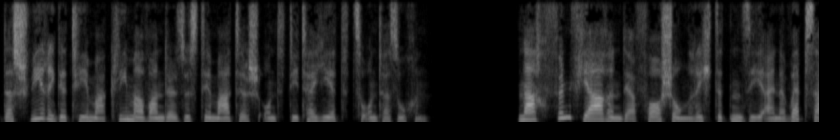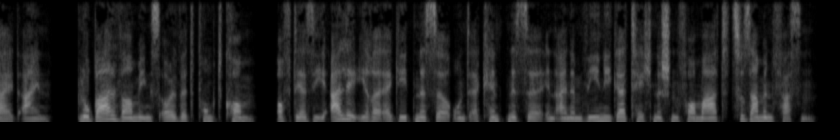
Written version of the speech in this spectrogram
das schwierige Thema Klimawandel systematisch und detailliert zu untersuchen. Nach fünf Jahren der Forschung richteten sie eine Website ein, globalwarmingsolvet.com, auf der sie alle ihre Ergebnisse und Erkenntnisse in einem weniger technischen Format zusammenfassen.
